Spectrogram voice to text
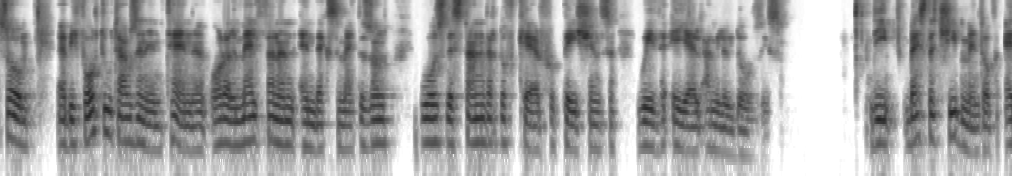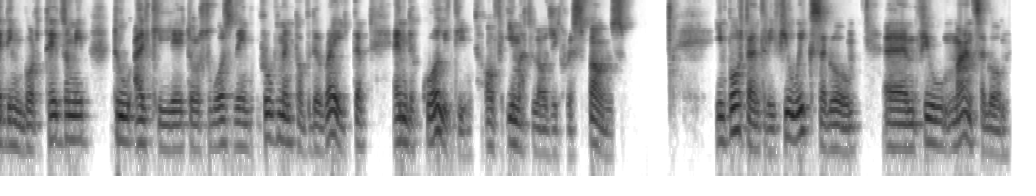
So uh, before 2010, uh, oral melphalan and dexamethasone was the standard of care for patients with AL amyloidosis. The best achievement of adding bortezomib to alkylators was the improvement of the rate and the quality of hematologic response. Importantly, few weeks ago, um, few months ago,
